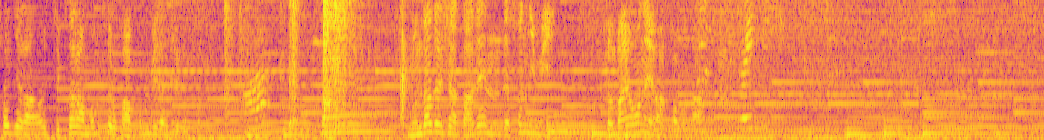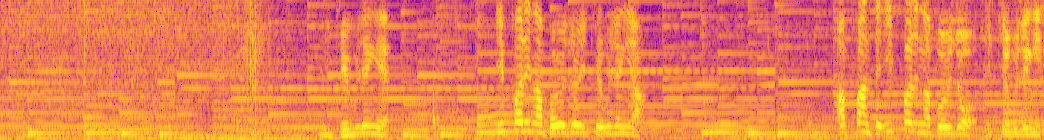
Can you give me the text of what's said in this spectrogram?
처제랑 집사람 몫으로 바쁩니다 지금? 문 닫을 시간 다 됐는데 손님이 더 많이 오네요 아까보다 26. 이 개구쟁이 이빨이나 보여줘 이 개구쟁이야 아빠한테 이빨이나 보여줘 이 개구쟁이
